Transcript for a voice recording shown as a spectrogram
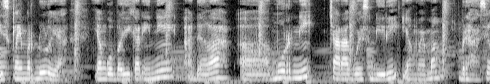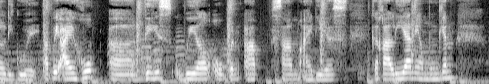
disclaimer dulu ya. Yang gue bagikan ini adalah uh, murni cara gue sendiri yang memang berhasil di gue. Tapi I hope uh, this will open up some ideas ke kalian yang mungkin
